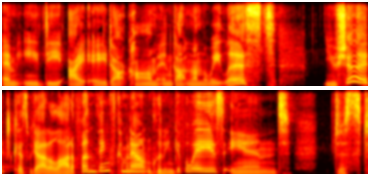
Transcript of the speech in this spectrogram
M E D I A.com, and gotten on the wait list, you should, because we got a lot of fun things coming out, including giveaways and just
